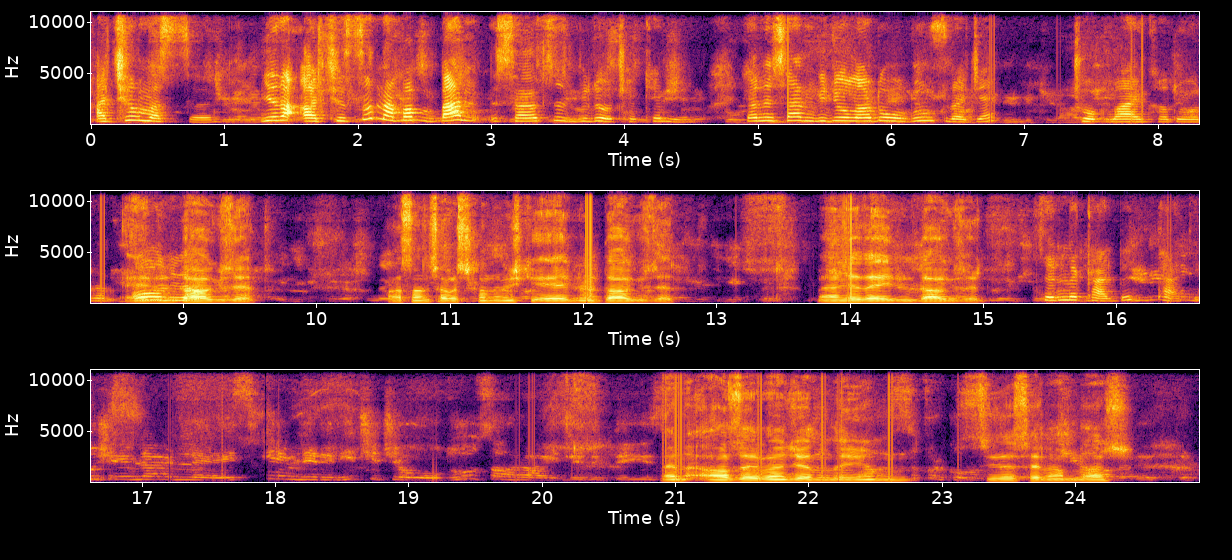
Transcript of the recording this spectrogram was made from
Açılmasın. Ya da açılsın baba ben sensiz video çekemiyorum. Yani sen videolarda olduğun sürece çok like alıyorum. Eylül Oluyor. daha güzel. Hasan Çalışkan demiş ki Eylül daha güzel. Bence de Eylül daha güzel. Senin de kalbin tertemiz. Ben Azerbaycanlıyım. Size selamlar.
